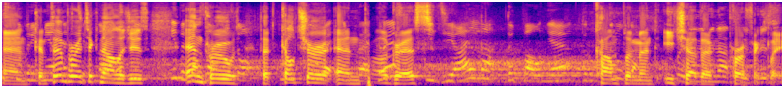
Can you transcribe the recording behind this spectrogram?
and contemporary technologies and proved that culture and progress complement each other perfectly.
